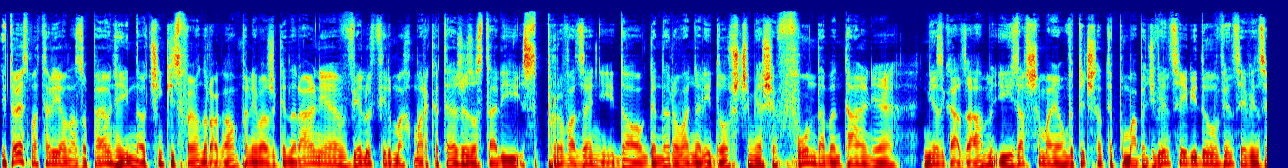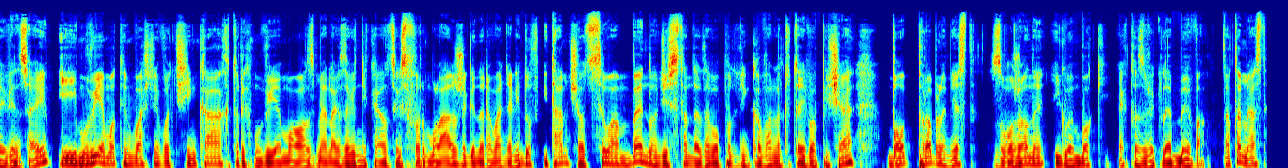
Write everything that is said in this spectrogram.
I to jest materiał na zupełnie inne odcinki swoją drogą, ponieważ generalnie w wielu firmach marketerzy zostali sprowadzeni do generowania lidów, z czym ja się fundamentalnie nie zgadzam i zawsze mają wytyczne typu ma być więcej lidów, więcej, więcej, więcej. I mówiłem o tym właśnie w odcinkach, w których mówiłem o zmianach wynikających z formularzy, generowania lidów i tam ci odsyłam, będą gdzieś standardowo podlinkowane tutaj w opisie, bo problem jest złożony i głęboki, jak to zwykle bywa. Natomiast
